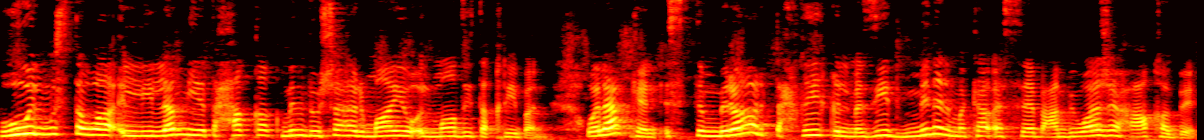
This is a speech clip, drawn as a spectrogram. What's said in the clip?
وهو المستوى اللي لم يتحقق منذ شهر مايو الماضي تقريبا. ولكن استمرار تحقيق المزيد من المكاسب عم بيواجه عقبة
